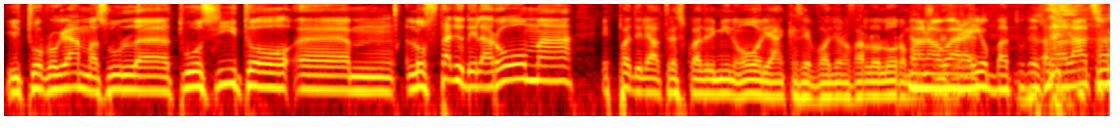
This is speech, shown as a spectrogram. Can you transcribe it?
il tuo programma sul tuo sito, ehm, lo stadio della Roma e poi delle altre squadre minori, anche se vogliono farlo loro. No, no, guarda, io ho battute sulla Lazio,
